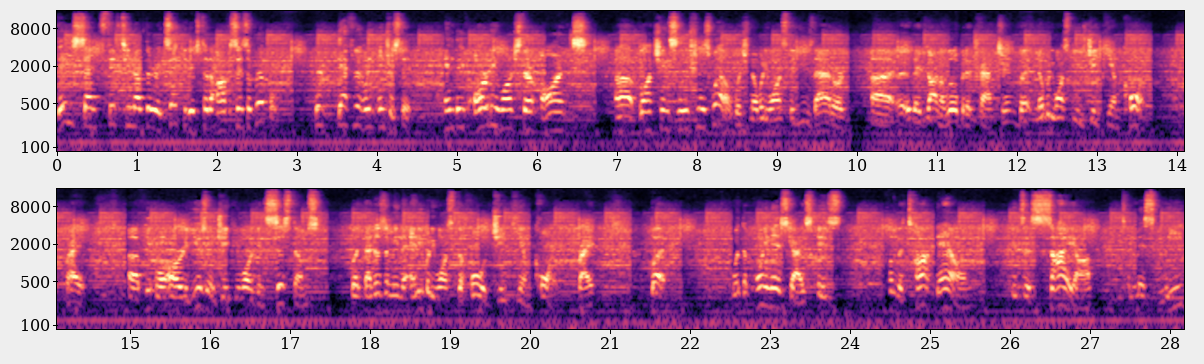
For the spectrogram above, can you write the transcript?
they sent 15 of their executives to the offices of Ripple. They're definitely interested. And they've already launched their Onyx uh, blockchain solution as well, which nobody wants to use that, or uh, they've gotten a little bit of traction, but nobody wants to use JPM Coin, right? Uh, people are already using JP Morgan systems, but that doesn't mean that anybody wants to hold JPM Coin, right? But what the point is, guys, is from the top down, it's a psyop to mislead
